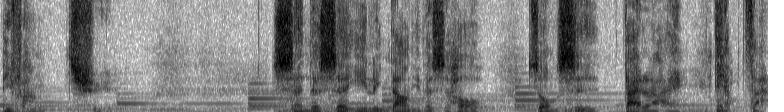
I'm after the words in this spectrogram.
地方去。神的声音临到你的时候，总是带来挑战。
